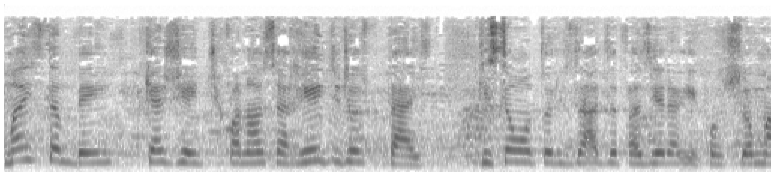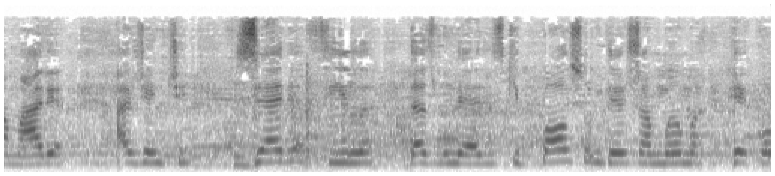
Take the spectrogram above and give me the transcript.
mas também que a gente, com a nossa rede de hospitais, que estão autorizados a fazer a reconstrução mamária, a gente zere a fila das mulheres que possam ter sua mama reconstruída.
